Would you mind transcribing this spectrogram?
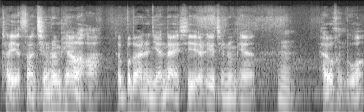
它也算青春片了啊，它不但是年代戏，也是一个青春片，嗯，还有很多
